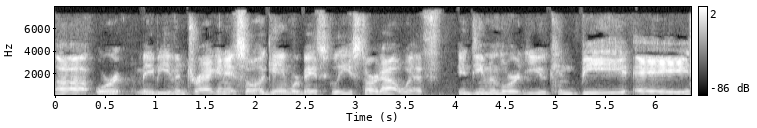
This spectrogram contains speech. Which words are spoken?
uh, or maybe even Dragon Age? So a game where basically you start out with in Demon Lord you can be a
